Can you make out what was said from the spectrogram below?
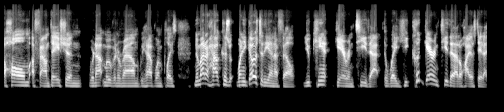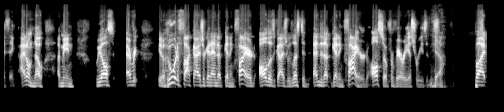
a home, a foundation. We're not moving around. We have one place. No matter how, because when he goes to the NFL, you can't guarantee that the way he could guarantee that at Ohio State. I think. I don't know. I mean, we all every. You know, who would have thought guys are going to end up getting fired? All those guys we listed ended up getting fired also for various reasons. Yeah. But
